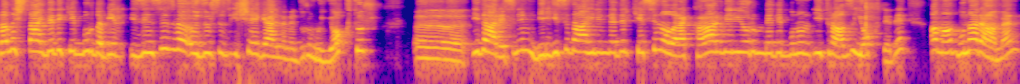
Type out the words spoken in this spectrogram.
Danıştay dedi ki burada bir izinsiz ve özürsüz işe gelmeme durumu yoktur. Ee, idaresinin bilgisi dahilindedir. Kesin olarak karar veriyorum dedi. Bunun itirazı yok dedi. Ama buna rağmen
